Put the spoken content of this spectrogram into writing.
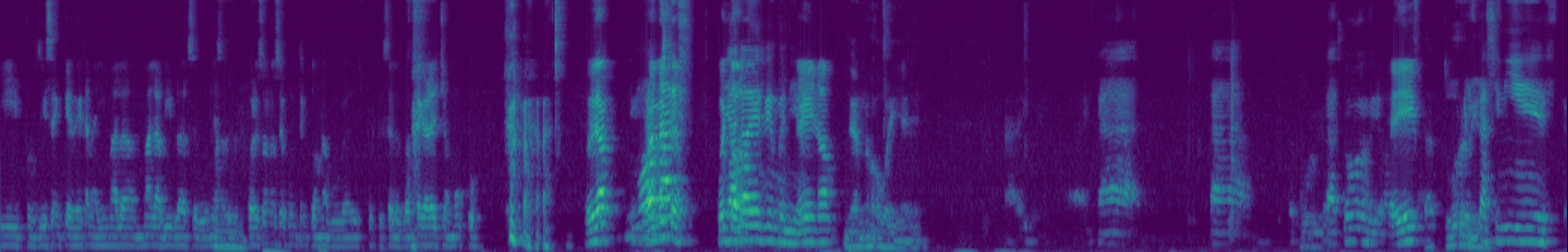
Y pues dicen que dejan ahí mala, mala vibra según Mala esto. vibra. Por eso no se junten con abogados, porque se les va a pegar el chamuco. Oiga, Ni modo, realmente. Fue ya no es bienvenido. Ey, no. Ya no, güey. eh. Está, está, Está turbio. está turbio. Ey, Está turbio. Está siniestro.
